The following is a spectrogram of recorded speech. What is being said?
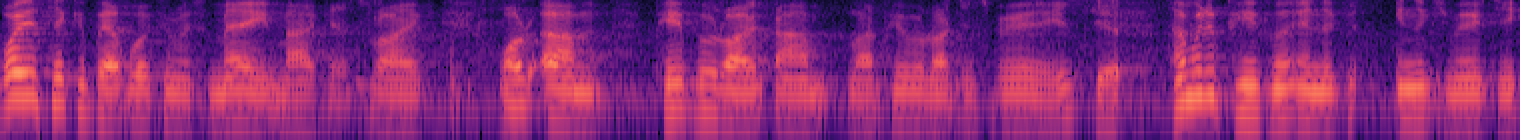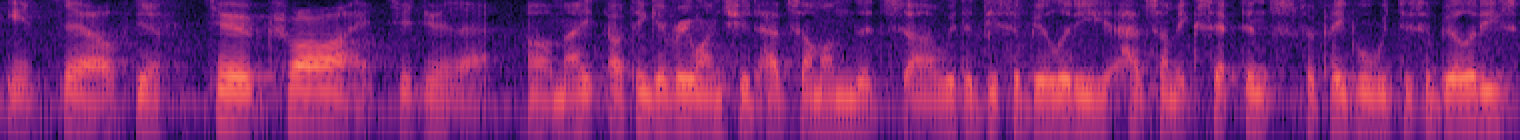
what do you think about working with me, Marcus? Like, what um, people like um, like people like disabilities. Yep. How many people in the in the community itself yep. to try to do that? Oh, mate, I think everyone should have someone that's uh, with a disability, have some acceptance for people with disabilities,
